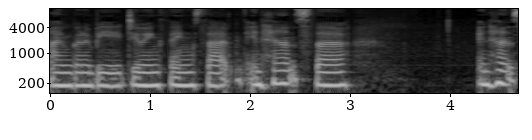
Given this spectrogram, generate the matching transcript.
I'm going to be doing things that enhance the enhance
